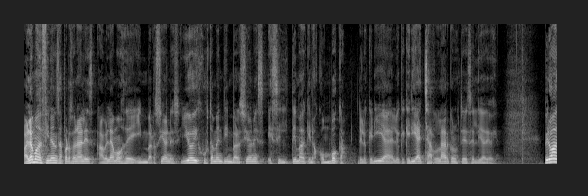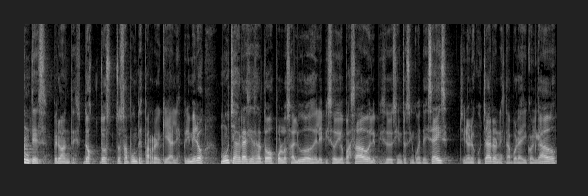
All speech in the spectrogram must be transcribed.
Hablamos de finanzas personales, hablamos de inversiones y hoy justamente inversiones es el tema que nos convoca, de lo, quería, lo que quería charlar con ustedes el día de hoy. Pero antes, pero antes, dos, dos, dos apuntes parroquiales. Primero, muchas gracias a todos por los saludos del episodio pasado, el episodio 156. Si no lo escucharon, está por ahí colgado.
